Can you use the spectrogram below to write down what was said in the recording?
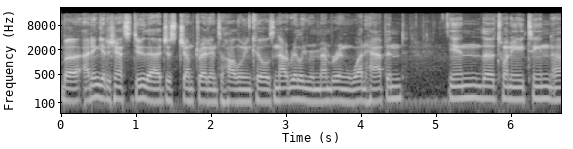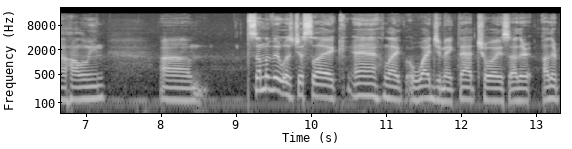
but I didn't get a chance to do that. I just jumped right into Halloween Kills, not really remembering what happened in the 2018 uh, Halloween. Um, some of it was just like, eh, like why'd you make that choice? Other other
